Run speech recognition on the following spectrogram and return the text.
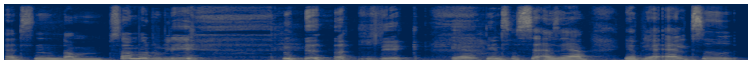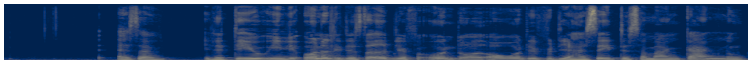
At sådan, så må du lige ned og ligge. Ja. Det er interessant. Altså, jeg, jeg bliver altid, altså, eller det er jo egentlig underligt, at jeg stadig bliver forundret over det, fordi jeg har set det så mange gange nu.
